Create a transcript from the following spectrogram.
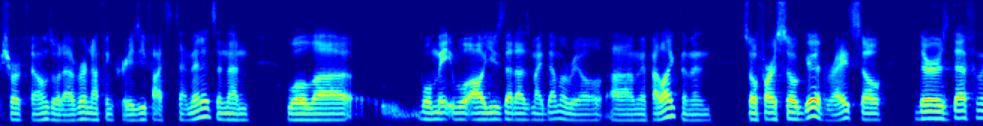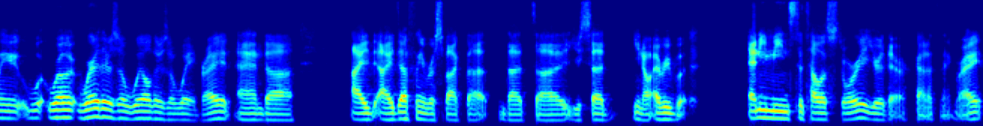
short films, whatever, nothing crazy, five to ten minutes, and then we'll uh, we'll make we'll I'll use that as my demo reel um, if I like them. And so far, so good, right? So there's definitely where, where there's a will, there's a way, right? And uh, I, I definitely respect that that uh, you said, you know, everybody any means to tell a story, you're there, kind of thing, right?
